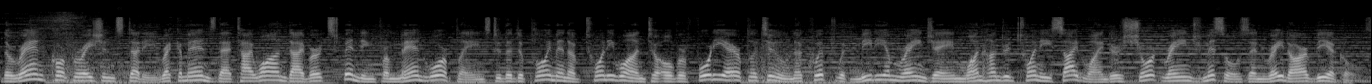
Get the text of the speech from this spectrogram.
The RAND Corporation study recommends that Taiwan divert spending from manned warplanes to the deployment of 21 to over 40 air platoon equipped with medium-range AIM 120 Sidewinders short-range missiles and radar vehicles.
